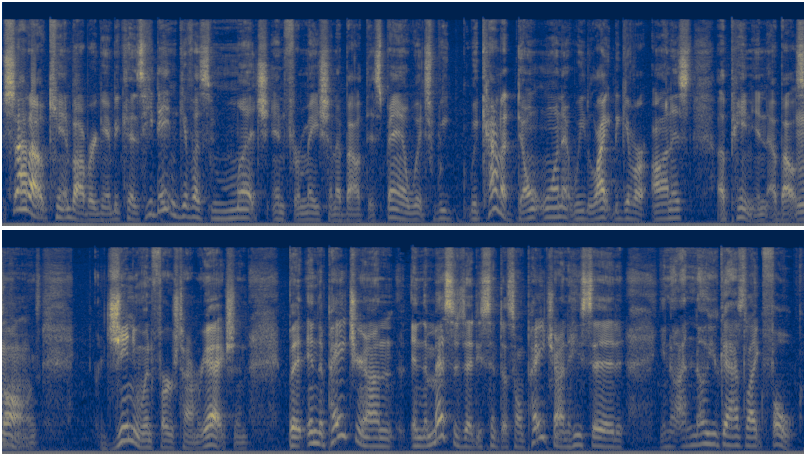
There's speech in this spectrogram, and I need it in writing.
shout out Ken Bobber again because he didn't give us much information about this band, which we we kind of don't want it. We like to give our honest opinion about Mm-hmm. songs. Genuine first time reaction. But in the Patreon, in the message that he sent us on Patreon, he said, You know, I know you guys like folk,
